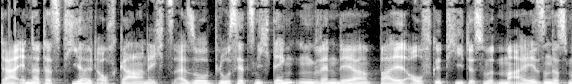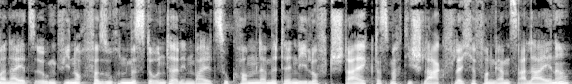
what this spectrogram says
da ändert das Tier halt auch gar nichts. Also bloß jetzt nicht denken, wenn der Ball aufgetiet ist mit dem Eisen, dass man da jetzt irgendwie noch versuchen müsste, unter den Ball zu kommen, damit er in die Luft steigt. Das macht die Schlagfläche von ganz alleine.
